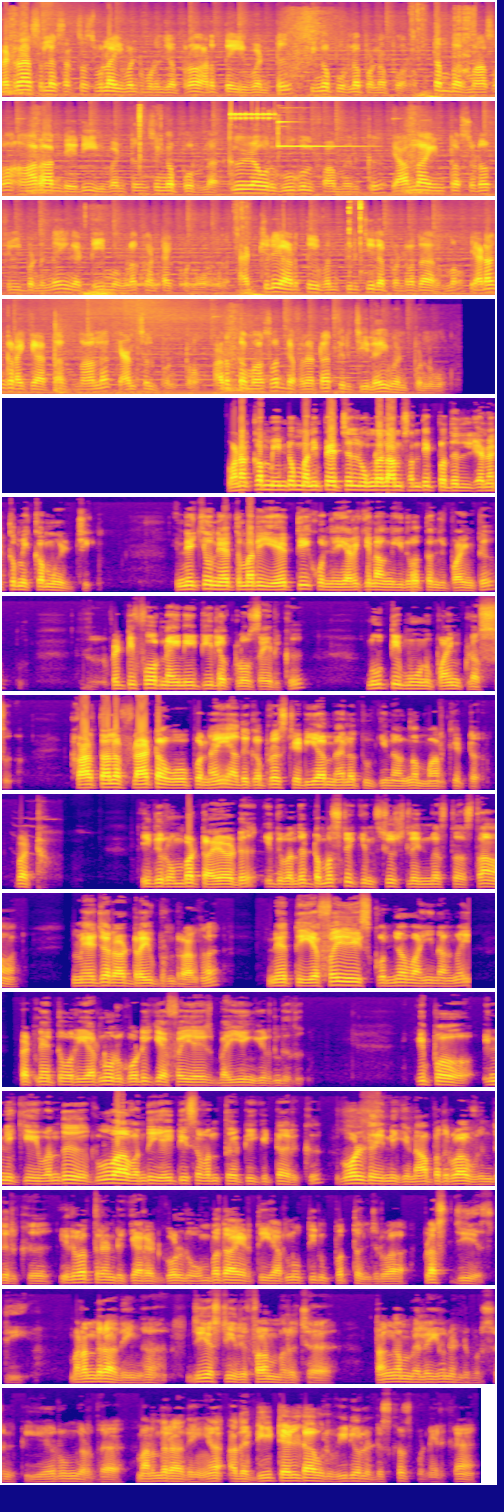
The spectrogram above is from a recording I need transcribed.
மெட்ராஸில் சக்ஸஸ்ஃபுல்லாக ஈவெண்ட் முடிஞ்ச அப்புறம் அடுத்த ஈவெண்ட்டு சிங்கப்பூரில் பண்ண போகிறோம் செப்டம்பர் மாதம் ஆறாம் தேதி ஈவெண்ட்டு சிங்கப்பூரில். கீழே ஒரு கூகுள் ஃபார்ம் இருக்குது யாரெல்லாம் இன்ட்ரெஸ்டடோ ஃபில் பண்ணுங்கள் எங்கள் டீம் உங்களை கான்டாக்ட் பண்ணுவாங்க. ஆக்சுவலி அடுத்த ஈவெண்ட் திருச்சியில் பண்ணுறதா இருந்தோம். இடம் கிடைக்காததுனால கேன்சல் பண்ணிட்டோம். அடுத்த மாதம் டெஃபினட்டாக திருச்சியில் ஈவெண்ட் பண்ணுவோம். வணக்கம். மீண்டும் மணிப்பேச்சில் உங்களெல்லாம் சந்திப்பதில் எனக்கு மிக்க மகிழ்ச்சி. இன்றைக்கும் நேற்று மாதிரி ஏற்றி கொஞ்சம் இறக்கினாங்க இருபத்தஞ்சு பாயிண்ட்டு டுவெண்ட்டி ஃபோர் நைன் எயிட்டியில் க்ளோஸ் ஆகிருக்கு நூற்றி மூணு பாயிண்ட் ப்ளஸ்ஸு காலத்தால் ஃப்ளாட்டாக ஓப்பன் ஆகி அதுக்கப்புறம் ஸ்டெடியாக மேலே தூக்கினாங்க மார்க்கெட்டு பட் இது ரொம்ப டயர்டு இது வந்து டொமஸ்டிக் இன்ஸ்டியூஷனல் இன்வெஸ்டர்ஸ் தான் மேஜராக ட்ரைவ் பண்ணுறாங்க நேற்று எஃப்ஐஐஸ் கொஞ்சம் வாங்கினாங்க. பட் நேற்று ஒரு இரநூறு கோடிக்கு எஃப்ஐஐஸ் பையிங் இருந்தது. இப்போது இன்னைக்கு வந்து ரூபா வந்து எயிட்டி செவன் தேர்ட்டி கிட்ட இருக்குது கோல்டு இன்னைக்கு நாற்பது ரூபா விழுந்திருக்கு. இருபத்தி ரெண்டு கேரட் கோல்டு ஒன்பதாயிரத்தி இரநூத்தி முப்பத்தஞ்சு ரூபா ப்ளஸ் ஜிஎஸ்டி மறந்துடாதீங்க ஜிஎஸ்டி ரிஃபார்ம் மறைச்ச தங்கம் விலையும் ரெண்டு பர்சன்ட் ஏறுங்கிறத மறந்துடாதீங்க அதை டீட்டெயில்டாக ஒரு வீடியோவில் டிஸ்கஸ் பண்ணியிருக்கேன்.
